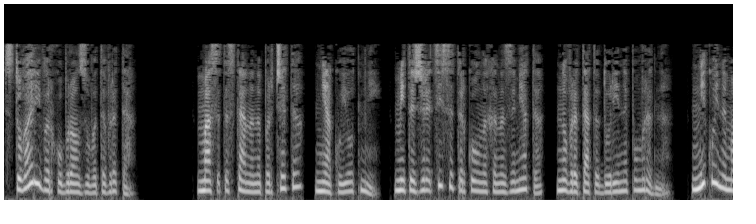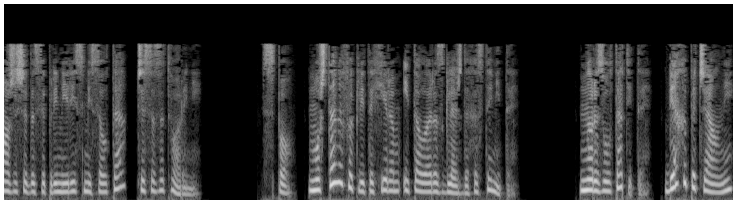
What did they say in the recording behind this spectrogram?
стовари върху бронзовата врата. Масата стана на парчета, някои от мни. Мите жреци се търкулнаха на земята, но вратата дори не помръдна. Никой не можеше да се примири с мисълта, че са затворени. Спо, мощта на фъклите Хирам и Тала разглеждаха стените. Но резултатите бяха печални,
